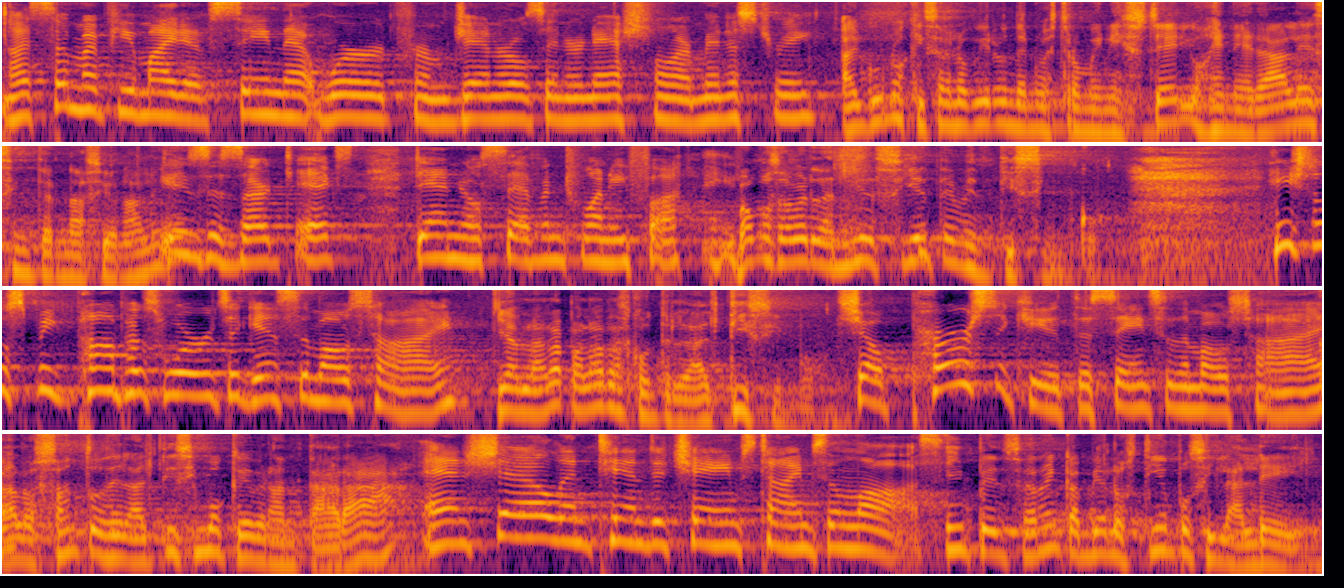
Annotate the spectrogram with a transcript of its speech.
now some of you might have seen that word from Generals International, our ministry. algunos quizás lo vieron de nuestro ministerio, generales internacionales. This is our text, Daniel 7:25. Vamos a ver Daniel 7:25. He shall speak pompous words against the Most High, Y hablará palabras contra el Altísimo. shall persecute the saints of the Most High. A los santos del Altísimo quebrantará and shall intend to change times and laws. y pensará en cambiar los tiempos y la ley.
